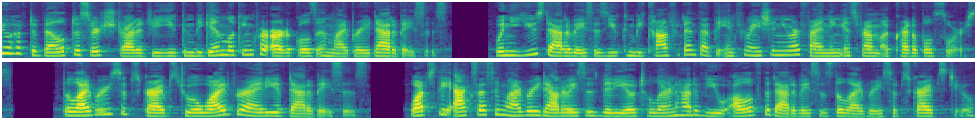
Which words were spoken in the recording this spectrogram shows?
you have developed a search strategy, you can begin looking for articles in library databases. When you use databases, you can be confident that the information you are finding is from a credible source. The library subscribes to a wide variety of databases. Watch the Accessing Library Databases video to learn how to view all of the databases the library subscribes to.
